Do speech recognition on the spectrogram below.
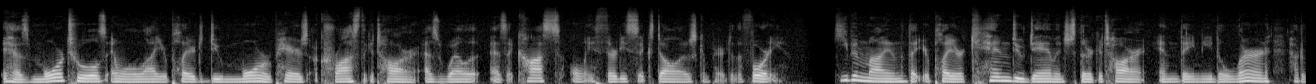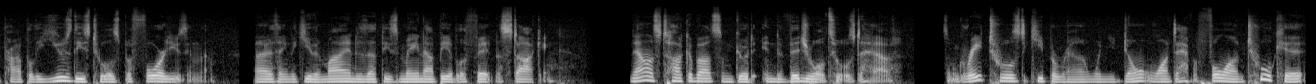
It has more tools and will allow your player to do more repairs across the guitar as well as it costs only $36 compared to the 40. Keep in mind that your player can do damage to their guitar and they need to learn how to properly use these tools before using them. Another thing to keep in mind is that these may not be able to fit in a stocking. Now let's talk about some good individual tools to have. Some great tools to keep around when you don't want to have a full-on toolkit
